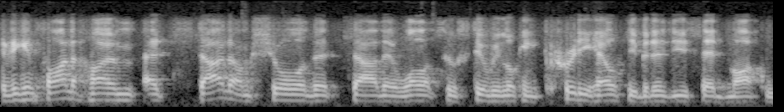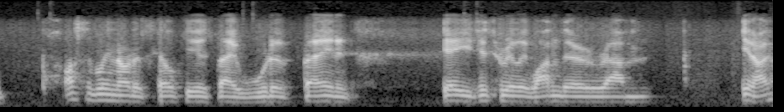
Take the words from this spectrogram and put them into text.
If he can find a home at stud, I'm sure that uh, their wallets will still be looking pretty healthy. But as you said, Michael, possibly not as healthy as they would have been. And yeah, you just really wonder, um, you know,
